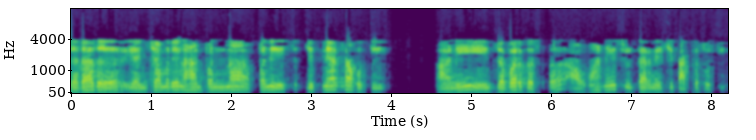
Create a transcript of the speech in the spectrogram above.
गदाधर यांच्यामध्ये लहानपणापणीच जिज्ञासा होती आणि जबरदस्त आव्हाने स्वीकारण्याची ताकद होती.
